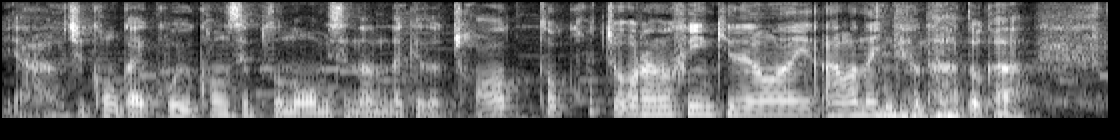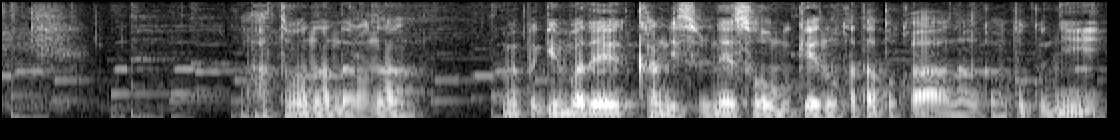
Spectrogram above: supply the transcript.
いやうち今回こういうコンセプトのお店なんだけどちょっと胡蝶蘭雰囲気に合わない合わないんだよなとか。あとは何だろうな。やっぱ現場で管理するね総務系の方とかなんかは特に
